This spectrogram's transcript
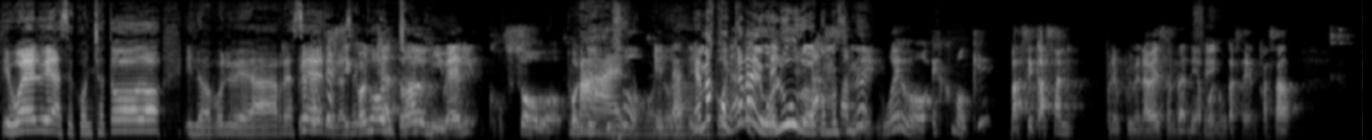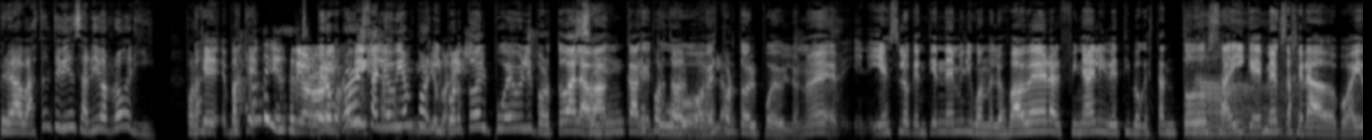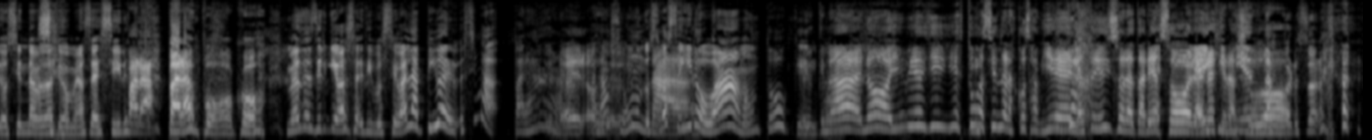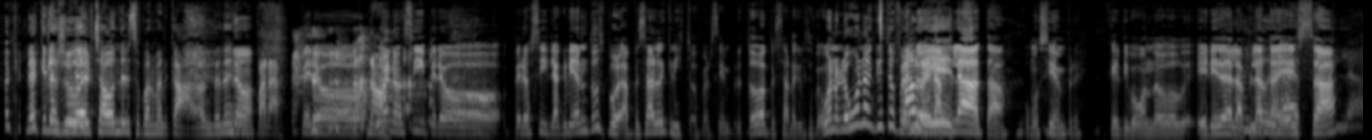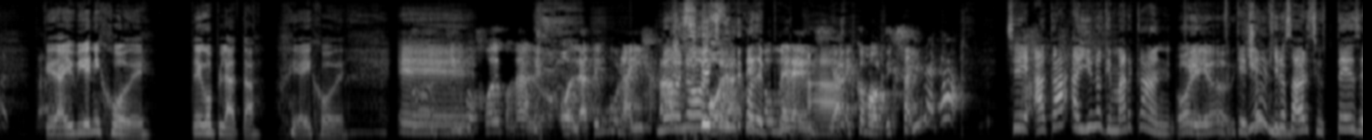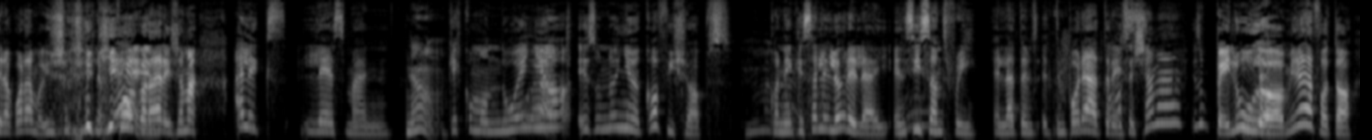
y, y vuelve, hace concha todo, y lo vuelve a Pero rehacer, y lo se hace concha concha. todo nivel Kosovo. Porque Mal, el tipo boluda. en la Y además con cara de boludo, se como si no- de nuevo. Es como que va, se casan por primera vez en realidad, Sí. porque nunca se habían casado. Pero bastante bien salió Rory. Porque, porque Bastante bien salió Pero Rory ella, salió bien por, y por todo el pueblo y por toda la Sí, banca es que por tuvo. todo el pueblo. Es por todo el pueblo, ¿no? Eh, Y es lo que entiende Emily cuando los va a ver al final y ve tipo que están todos Claro. ahí, que es medio exagerado, porque hay 200 personas, tipo, me vas a decir, Para. para poco. Me vas a decir que vas a, tipo, se va la piba y encima, pará, Eh, pará un eh, segundo, se va a seguir Obama, un toque. Eh, nada, no, y, y- y estuvo haciendo las cosas bien, la- hizo la tarea sola, Y hay no es que la 500 ayudó. personas. No es que le ayudó el chabón del supermercado, ¿entendés? No, No, para. Pero, No. bueno, sí, pero, pero sí, la crían todos por- a pesar de Christopher siempre, todo a pesar de Christopher. Bueno, lo bueno de Christopher es lo de la plata, como siempre, que tipo cuando hereda la Ay, plata la esa, plata. que de ahí viene y jode, tengo plata, y ahí jode. Todo Eh, el tiempo jode con algo. Hola, tengo una hija. No, no, es un Hola, hijo de tengo una puta. herencia. Es como, salí de acá. Che, acá hay uno que marcan Oye, que, quiero saber si ustedes se lo acuerdan porque yo no puedo acordar. Se llama Alex Lesman, No. que es como un dueño, What? es un dueño de coffee shops, No me con el que sale Lorelai en Season 3, en la tem- temporada 3. ¿Cómo se llama? Es un peludo, mira la foto.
